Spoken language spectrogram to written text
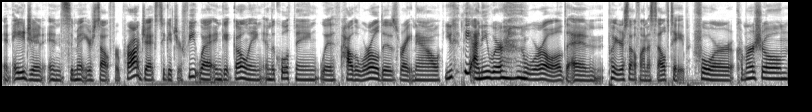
an agent and submit yourself for projects to get your feet wet and get going. And the cool thing with how the world is right now, you can be anywhere in the world and put yourself on a self tape for commercial,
